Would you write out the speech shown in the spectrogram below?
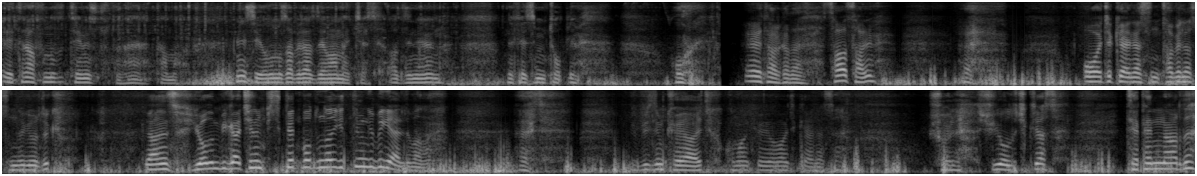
Etrafınızı temiz tutun. He, tamam. Neyse yolumuza biraz devam edeceğiz. Az dinlenin. Nefesimi toplayayım. Oh. Evet arkadaşlar. Sağ salim. eh, Ovacık Yaylası'nın tabelasını da gördük. Yani yolun birkaçının bisiklet modunda gittiğim gibi geldi bana. Evet. Bizim köye ait Kumanköy Ovacık Yaylası. Şöyle şu yolu çıkacağız. Tepenin ardı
